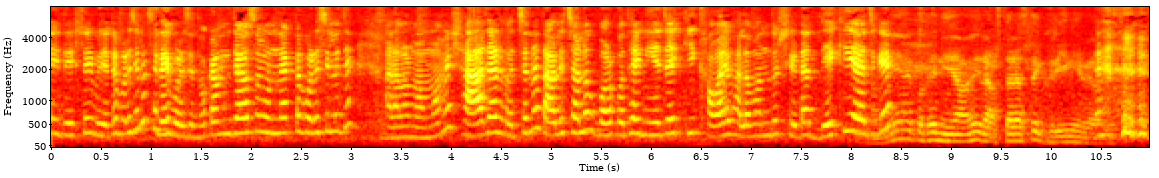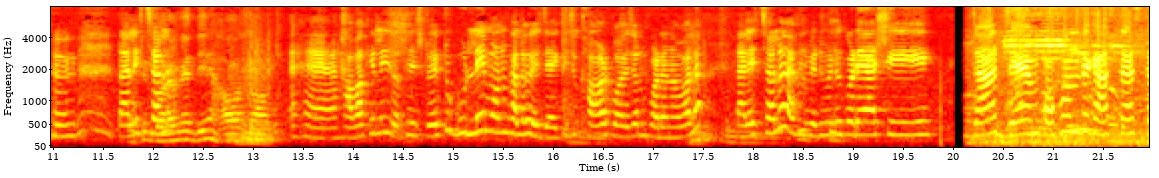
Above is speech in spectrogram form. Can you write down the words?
এই ড্রেসটাই যেটা পরেছিলে সেটাই পরেছে দোকান যাওয়ার সময় অন্য একটা পরেছিলে যে আর আমার মাম্মা আমি সাজ আর হচ্ছে না তাহলে চলো বর কোথায় নিয়ে যাই কি খাওয়াই ভালো মন্দ সেটা দেখি আজকে। কোথায় নিয়ে আমি রাস্তায় ঘুরিয়ে নিয়ে তাহলে চলো। গরমের দিন হাওয়া হ্যাঁ হাওয়া খেলেই যথেষ্ট। একটু ঘুরলেই মন ভালো হয়ে যায় কিছু খাওয়ার প্রয়োজন পড়ে না বলো। তাহলে চলো এখন বেডু বেডু করে আসি। যা জ্যাম কখন থেকে আস্তে আস্তে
